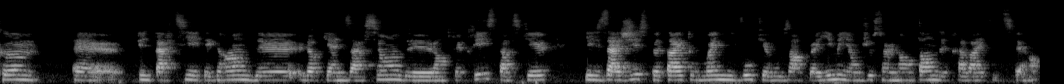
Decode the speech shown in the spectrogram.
comme euh, une partie intégrante de l'organisation de l'entreprise parce que ils agissent peut-être au même niveau que vos employés, mais ils ont juste un entente de travail qui est différent.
